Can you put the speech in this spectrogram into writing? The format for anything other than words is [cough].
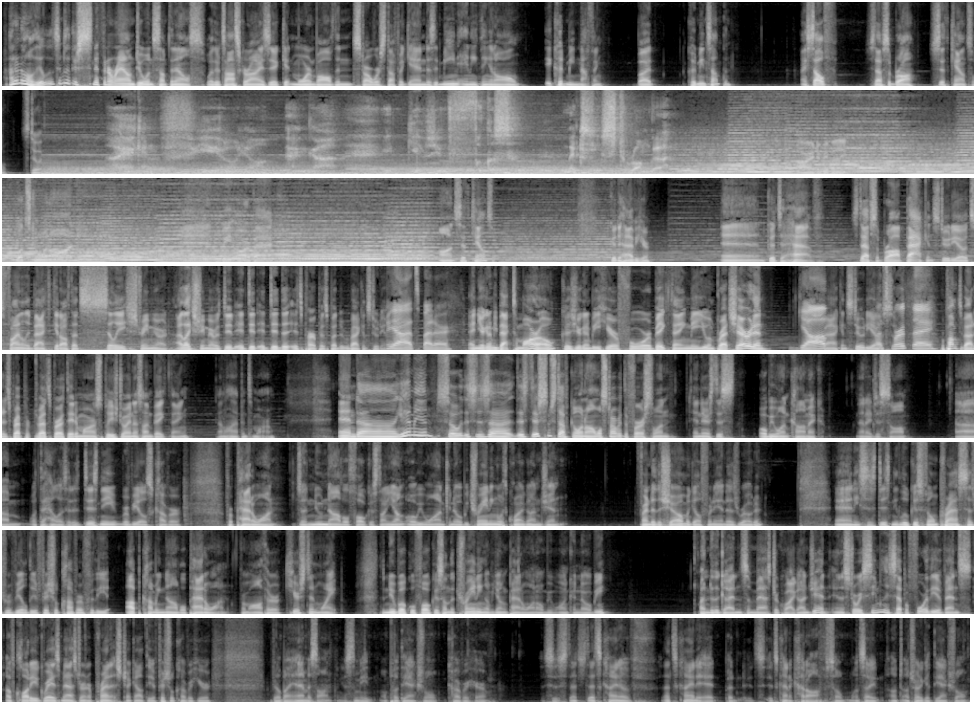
I don't know. It seems like they're sniffing around doing something else, whether it's Oscar Isaac getting more involved in Star Wars stuff again. Does it mean anything at all? It could mean nothing, but could mean something. Myself, Steph Sabraw, Sith Council. Let's do it. What's going on. And we are back on Sith Council. Good to have you here. And good to have Steph Sabraw back in studio. It's finally back to get off that silly StreamYard. I like StreamYard. It did it did it did its purpose, but we're back in studio. Yeah, it's better. And you're going to be back tomorrow because you're going to be here for Big Thing. Me, you, and Brett Sheridan. Yup. Back in studio. Brett's So- birthday. we're pumped about it. It's Brett, Brett's birthday tomorrow, so please join us on Big Thing. That'll happen tomorrow. And uh, yeah, man. So this is uh, there's there's some stuff going on. We'll start with the first one, and there's this Obi Wan comic that I just saw. Um, what the hell is it? It's Disney reveals cover for Padawan. It's a new novel focused on young Obi Wan Kenobi training with Qui Gon Jinn. Friend of the show, Miguel Fernandez wrote it. And he says Disney Lucasfilm Press has revealed the official cover for the upcoming novel Padawan from author Kiersten White. The new book will focus on the training of young Padawan Obi Wan Kenobi under the guidance of Master Qui Gon Jinn in a story seemingly set before the events of Claudia Gray's Master and Apprentice. Check out the official cover here, revealed by Amazon. I guess let me. I'll put the actual cover here. This is that's that's kind of that's kind of it, but it's it's kind of cut off. So once I I'll, I'll try to get the actual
